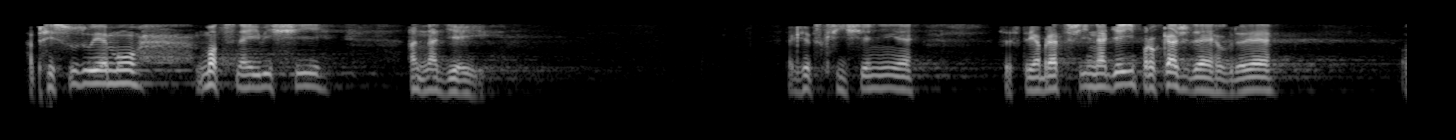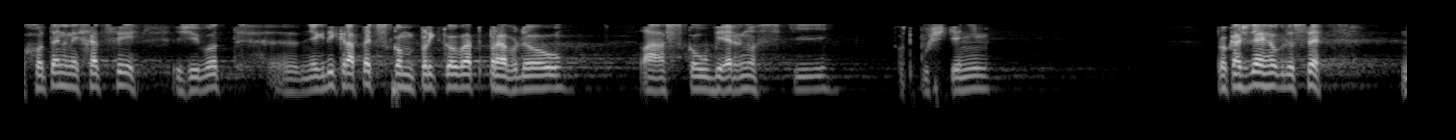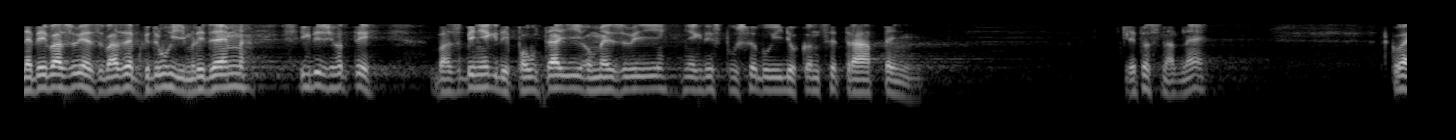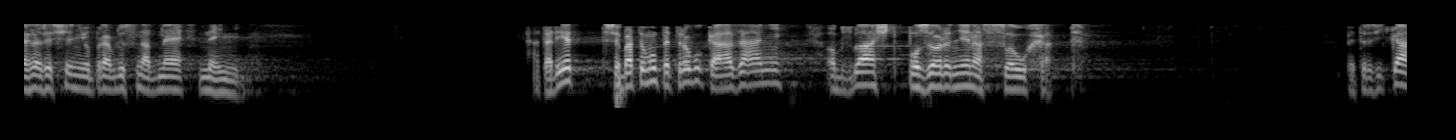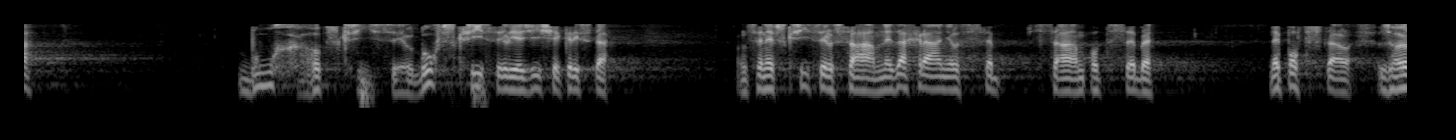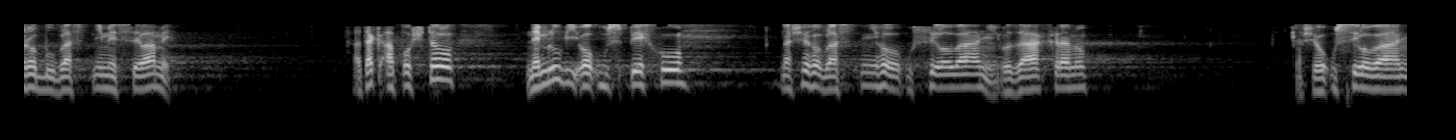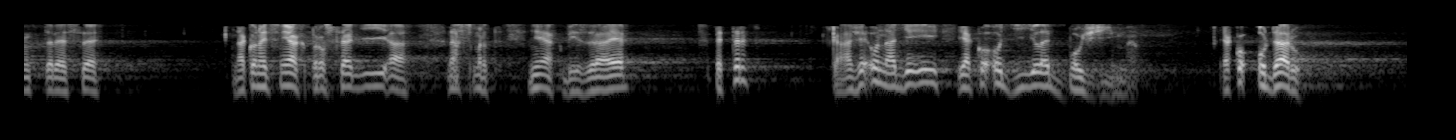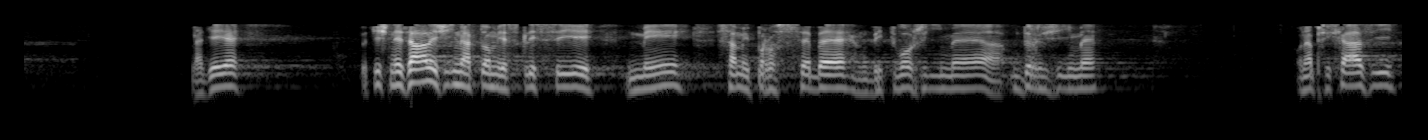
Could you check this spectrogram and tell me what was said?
a přisuzuje mu moc nejvyšší a naději. Takže vzkříšení je, sestry a bratří, nadějí pro každého, kdo je ochoten nechat si život eh, někdy krapec komplikovat pravdou, láskou, věrností, odpuštěním. Pro každého, kdo se nevyvazuje z vazeb k druhým lidem, i když ho ty vazby někdy poutají, omezují, někdy způsobují dokonce trápení. Je to snadné? Takovéhle řešení opravdu snadné není. A tady je třeba tomu Petrovu kázání obzvlášť pozorně naslouchat. Petr říká, Bůh ho vzkřísil. Bůh vzkřísil Ježíše Krista. On se nevzkřísil sám, nezachránil se sám od sebe. Nepovstal z hrobu vlastními silami. A tak apoštol nemluví o úspěchu našeho vlastního usilování o záchranu, našeho usilování, které se nakonec nějak prosadí a na smrt nějak vyzraje. Petr káže o naději jako o díle božím, jako o daru. Naděje Totiž nezáleží na tom, jestli si ji my sami pro sebe vytvoříme a udržíme, Ona přichází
